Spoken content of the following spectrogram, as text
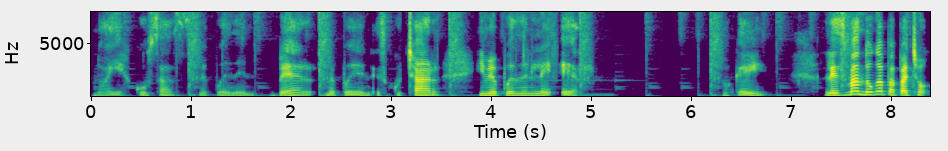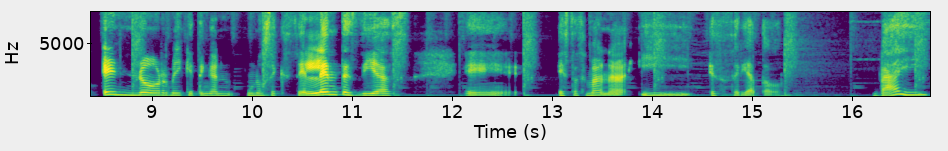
No hay excusas, me pueden ver, me pueden escuchar y me pueden leer. ¿Ok? Les mando un apapacho enorme y que tengan unos excelentes días eh, esta semana y eso sería todo. Bye.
